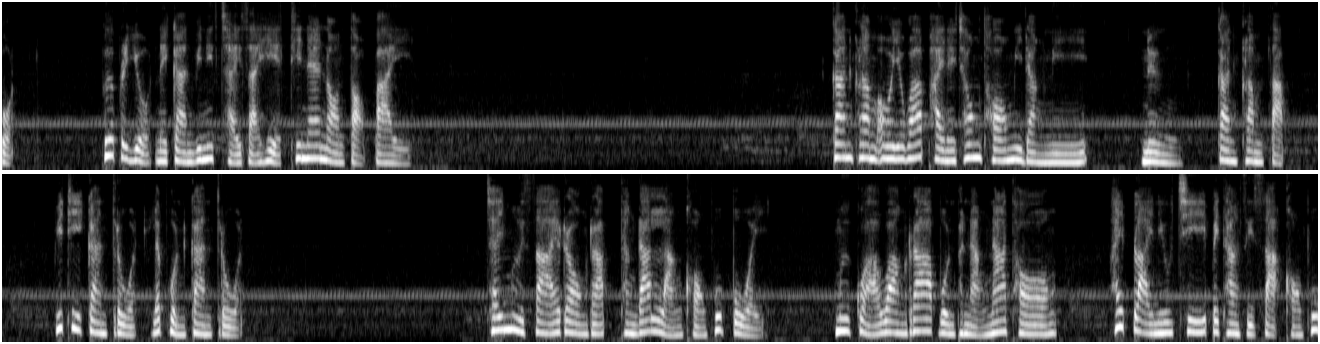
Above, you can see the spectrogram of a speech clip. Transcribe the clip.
กด เพื่อประโยชน์ในการวินิจฉัยสาเหตุที่แน่นอนต่อไป การคลำอวัยวะภายในช่องท้องมีดังนี้ 1. การคลำตับ วิธีการตรวจและผลการตรวจใช้มือซ้ายรองรับทางด้านหลังของผู้ป่วย มือขวาวางราบบนผนังหน้าท้อง ให้ปลายนิ้วชี้ไปทางศีรษะของผู้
